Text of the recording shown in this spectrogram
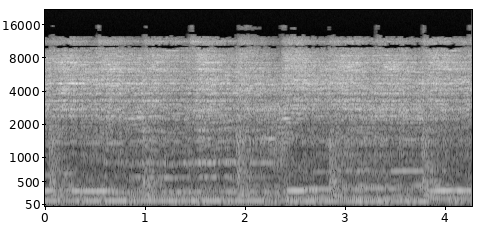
Thank you.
